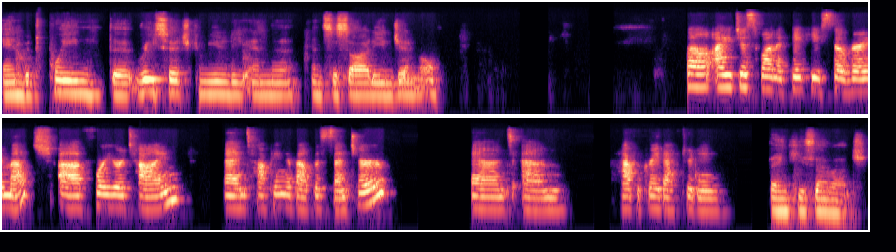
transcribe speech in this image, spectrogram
and between the research community and the and society in general. Well, I just want to thank you so very much uh, for your time and talking about the center. And um, have a great afternoon. Thank you so much.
